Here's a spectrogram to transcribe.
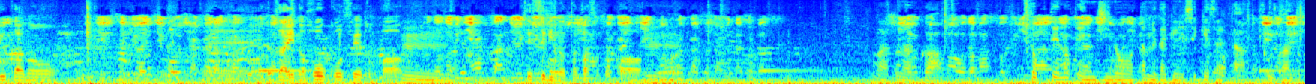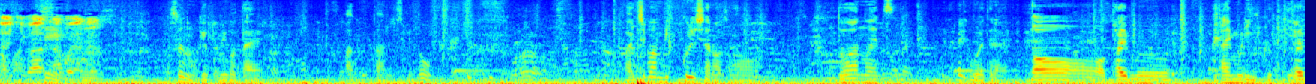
床の、えー材の方向性とか、うん手すりの高さとか、あとなんか特定の展示のためだけに設計された空間とかもあって、そういうのも結構見応えあったんですけどあ一番びっくりしたのはそのドアのやつ。覚えてない？あータイム。タイムリンクっていう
